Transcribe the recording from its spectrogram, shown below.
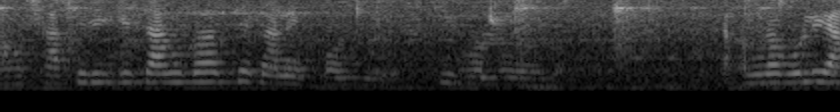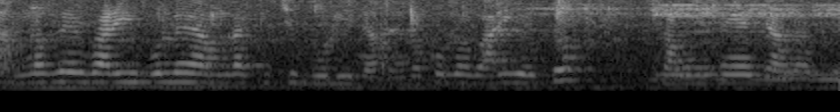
আমার শাশুড়িকে চান করাচ্ছে কানে ফোন নিয়ে। কী বলব আমরা বলি, আমাদের বাড়ি বলে আমরা কিছু বলি না। আমরা কোনো বাড়ি হতো সঙ্গে সঙ্গে জানাতো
